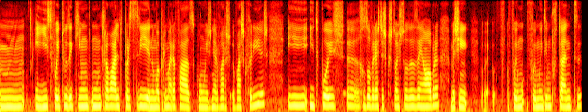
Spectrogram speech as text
Um, e isso foi tudo aqui um, um, trabalho de parceria numa primeira fase com o engenheiro Vasco Farias e, e depois uh, resolver estas questões todas em obra, mas sim, foi, foi muito importante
